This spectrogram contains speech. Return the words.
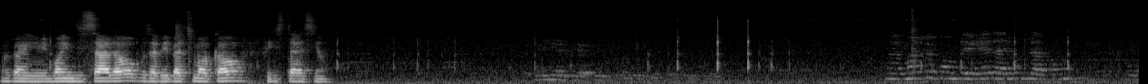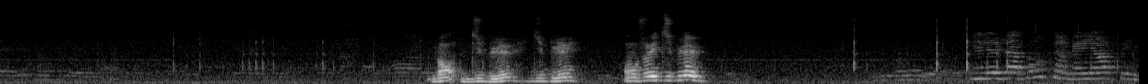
Bon, il me dit ça alors, vous avez battu mon corps. Félicitations. Moi, je te conseillerais d'aller au Japon. Bon, du bleu, du bleu. On veut du bleu. Mais le Japon, c'est un meilleur pays.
